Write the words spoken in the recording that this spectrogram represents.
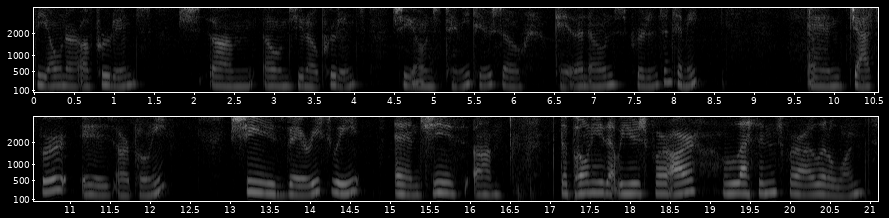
the owner of Prudence, um, owns, you know, Prudence. She owns Timmy too, so Caitlin owns Prudence and Timmy. And Jasper is our pony. She's very sweet, and she's um, the pony that we use for our lessons for our little ones.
